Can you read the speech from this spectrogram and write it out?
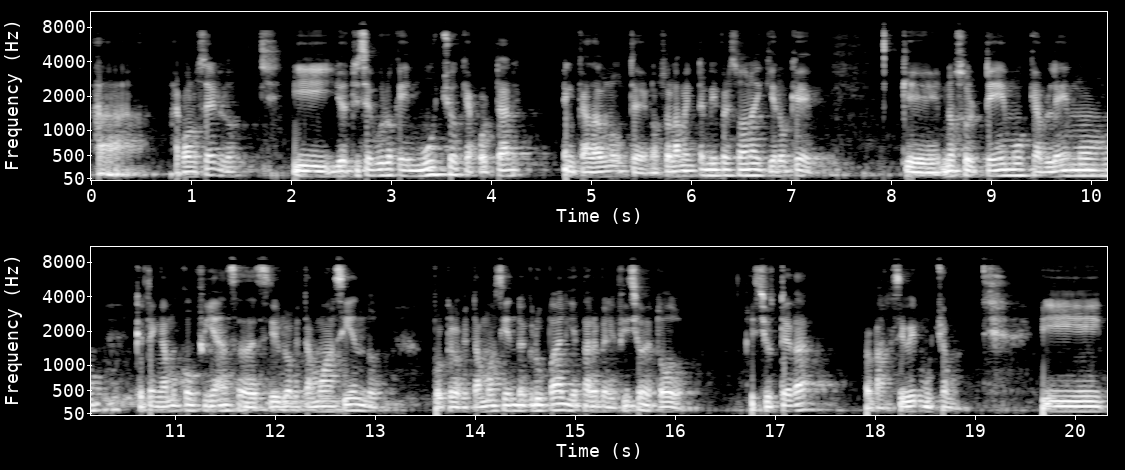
a, a conocerlo. Y yo estoy seguro que hay mucho que aportar en cada uno de ustedes, no solamente en mi persona, y quiero que, que nos soltemos, que hablemos, que tengamos confianza de decir lo que estamos haciendo, porque lo que estamos haciendo es grupal y es para el beneficio de todos. Y si usted da, pues va a recibir mucho más. Y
